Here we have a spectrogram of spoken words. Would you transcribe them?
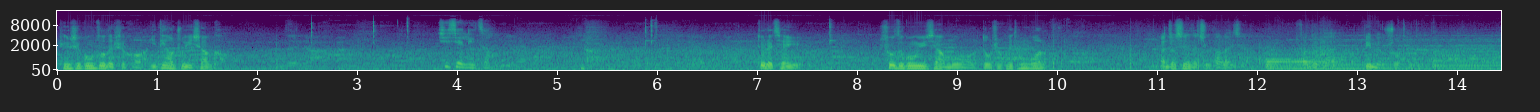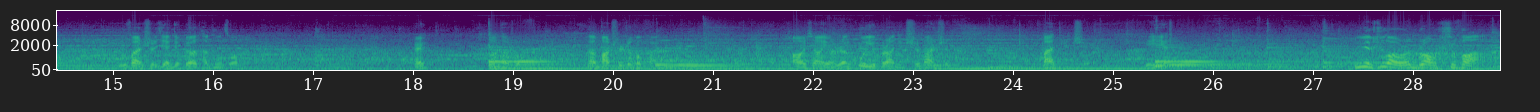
平时工作的时候一定要注意伤口。谢谢李总。对了，千羽，数字公寓项目董事会通过了吗？按照现在情况来讲，反对派并没有说太多。午饭时间就不要谈工作了。哎，王特助，干嘛吃这么快？好像有人故意不让你吃饭似的。慢点吃，别噎着。你也知道有人不让我吃饭。你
